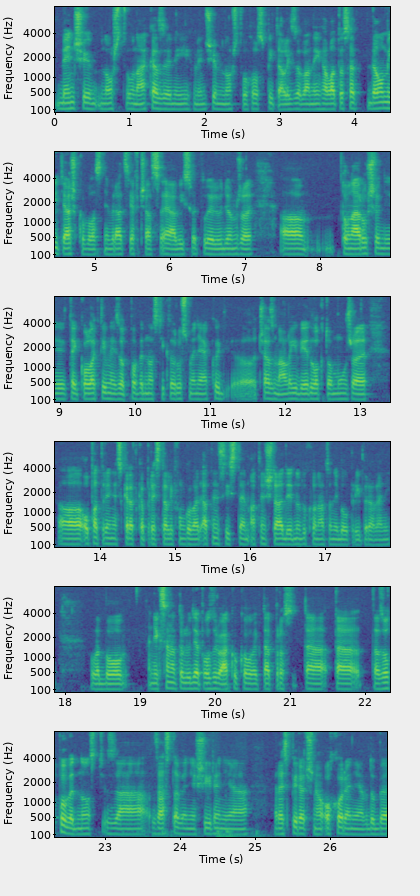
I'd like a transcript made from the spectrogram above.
menšie množstvo nakazených, menšie množstvo hospitalizovaných, ale to sa veľmi ťažko vlastne vracia v čase a vysvetľuje ľuďom, že to narušenie tej kolektívnej zodpovednosti, ktorú sme nejaký e, čas mali, viedlo k tomu, že opatrenia skrátka prestali fungovať a ten systém a ten štát jednoducho na to nebol pripravený. Lebo nech sa na to ľudia pozrú akokoľvek, tá, tá, tá, tá zodpovednosť za zastavenie šírenia respiračného ochorenia v dobe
